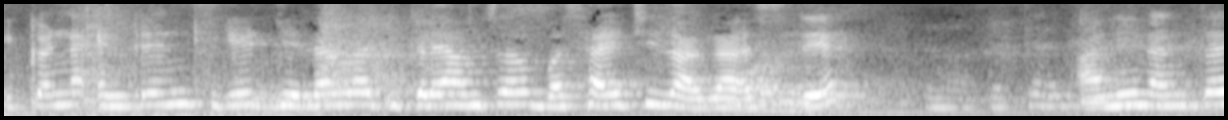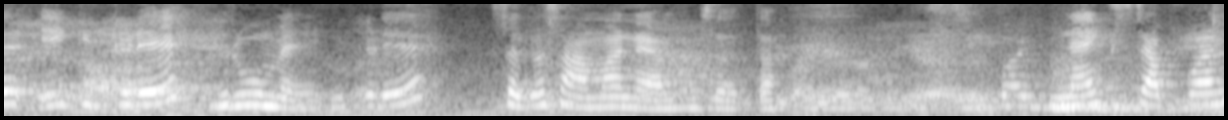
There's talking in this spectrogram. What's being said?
इकडनं एंट्रन्स गेट गेल्यावर इकडे आमचं बसायची जागा असते. आणि नंतर एक इकडे रूम आहे. इकडे सगळं सामान आहे आमचं आता. नेक्स्ट आपण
